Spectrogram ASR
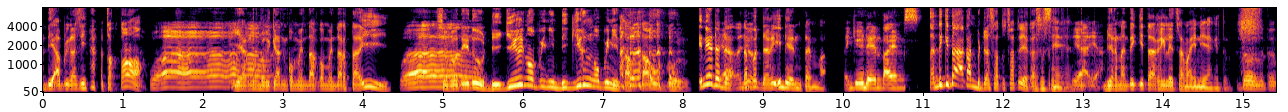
di aplikasi TikTok Wah. yang memberikan komentar-komentar tai. Wah. Seperti itu, digiring opini, digiring opini, tahu-tahu gol. Ini ada Ya, da- dapat dari IDN Time, Pak. Thank you Den Times. Nanti kita akan bedah satu-satu ya kasusnya ya. Ya ya. Biar nanti kita relate sama ini ya gitu. Betul betul.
